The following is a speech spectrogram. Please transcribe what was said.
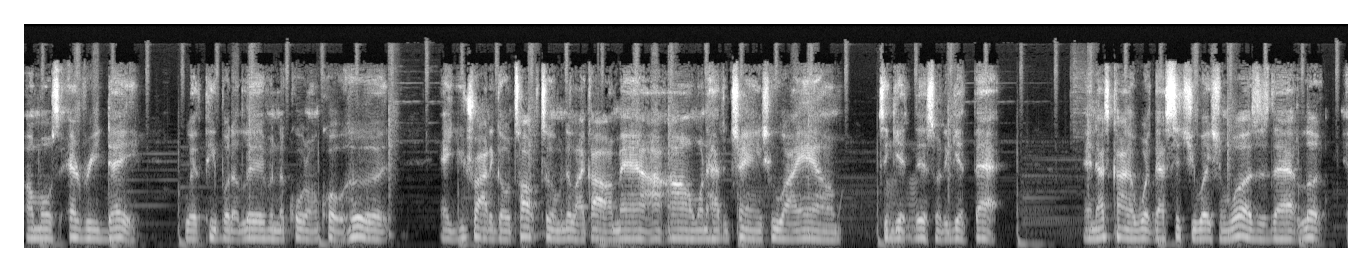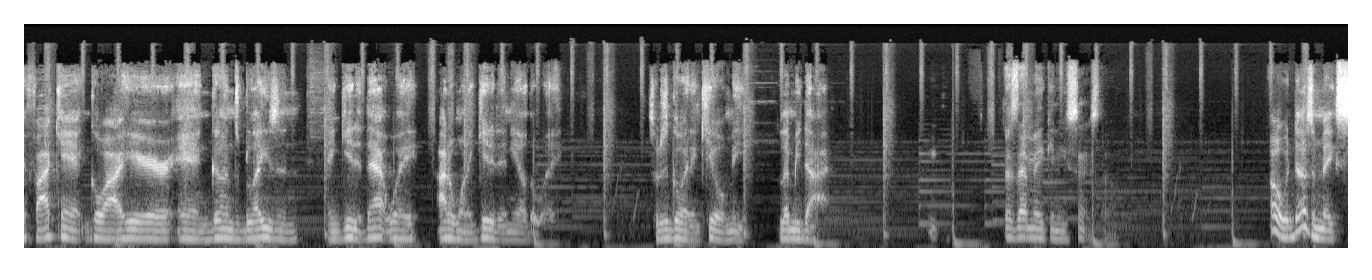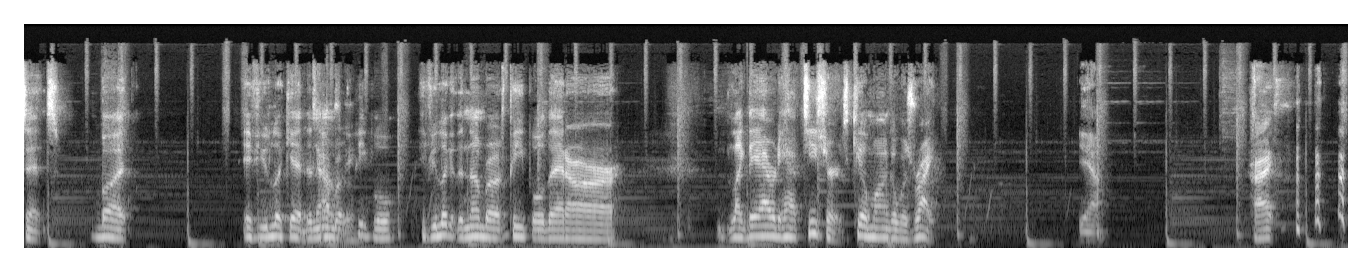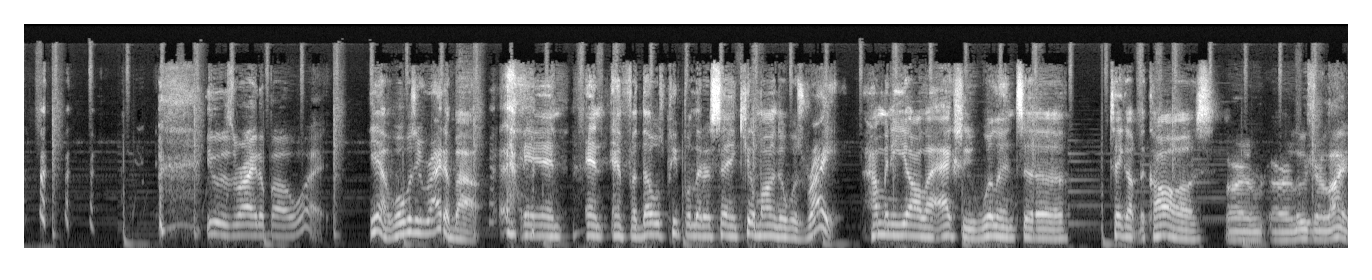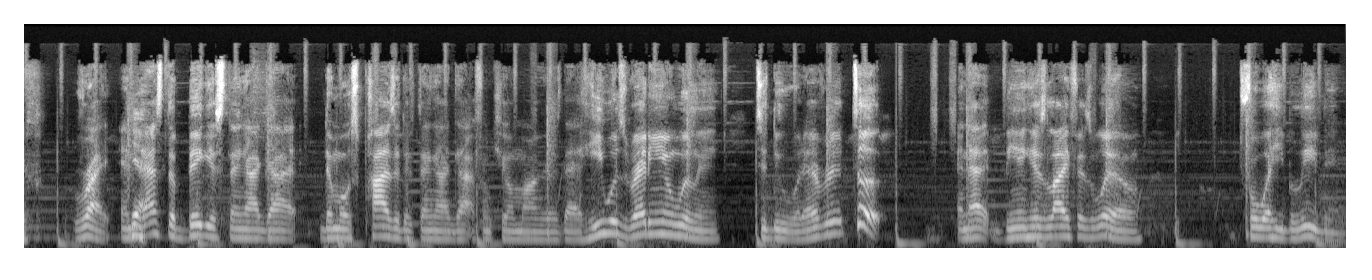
almost every day with people that live in the quote unquote hood, and you try to go talk to them, and they're like, "Oh man, I, I don't want to have to change who I am to get Mhm. this or to get that." And that's kind of what that situation was is that look, if I can't go out here and guns blazing and get it that way, I don't want to get it any other way. So just go ahead and kill me. Let me die. Does that make any sense though? Oh, it doesn't make sense. But if you look at the number of people, if you look at the number of people that are like they already have t-shirts, Killmonger was right. Yeah. Right? He was right about what? Yeah, what was he right about? and and and for those people that are saying Killmonger was right, how many of y'all are actually willing to take up the cause? or or lose your life. Right. And Yeah. that's the biggest thing I got, the most positive thing I got from Killmonger is that he was ready and willing to do whatever it took, and that being his life as well, for what he believed in.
